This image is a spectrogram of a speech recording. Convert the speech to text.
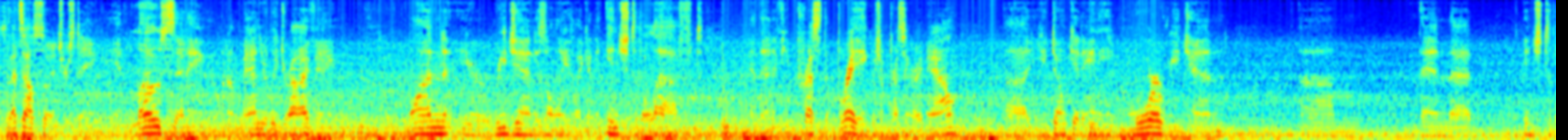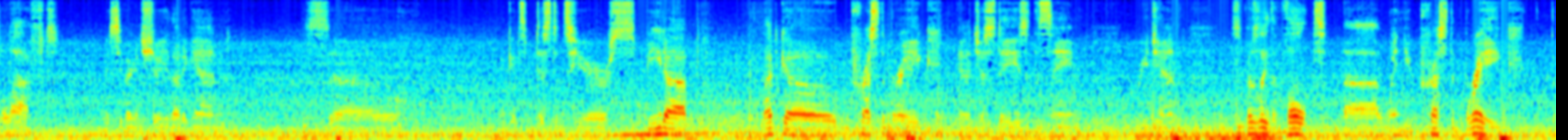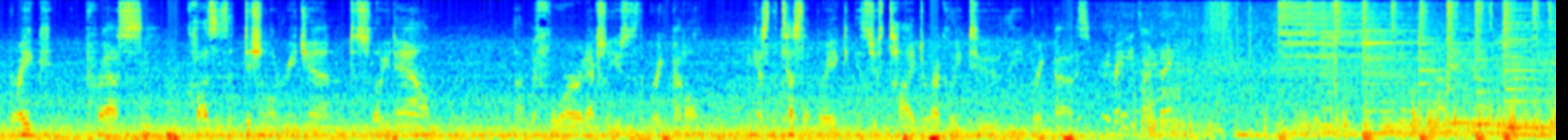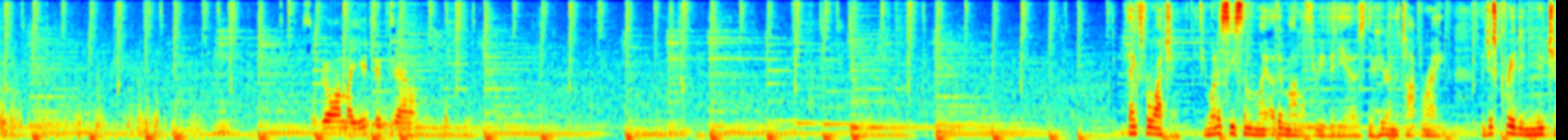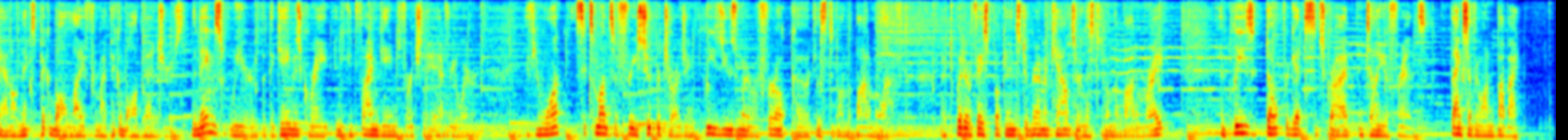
So that's also interesting. In low setting, when I'm manually driving, one, your regen is only like an inch to the left press the brake, which I'm pressing right now, uh, you don't get any more regen um, than that inch to the left. Let me see if I can show you that again. So, get some distance here. Speed up, let go, press the brake, and it just stays at the same regen. Supposedly the volt, uh, when you press the brake, the brake press causes additional regen to slow you down uh, before it actually uses the brake pedal. I guess the Tesla brake is just tied directly to the brake pads. So go on my YouTube channel. Thanks for watching. If you want to see some of my other Model 3 videos, they're here in the top right. I just created a new channel, Nick's Pickleball Life, for my pickleball adventures. The name's weird, but the game is great, and you can find games virtually everywhere. If you want six months of free supercharging, please use my referral code listed on the bottom left. My Twitter, Facebook, and Instagram accounts are listed on the bottom right. And please don't forget to subscribe and tell your friends. Thanks, everyone. Bye bye.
